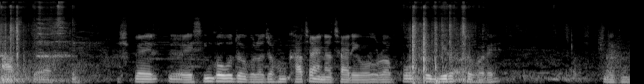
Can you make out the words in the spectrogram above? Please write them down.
আস্তে আস্তে। আসলে রেসিং কবুতরগুলো যখন খাঁচায় না ছাড়ে, ওরা প্রচুর বিরক্ত করে। দেখুন,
